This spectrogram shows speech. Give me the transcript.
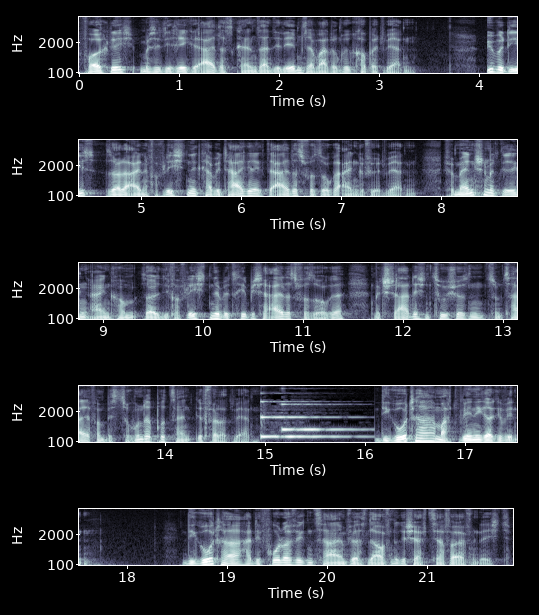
Folglich müsse die Regelaltersgrenze an die Lebenserwartung gekoppelt werden. Überdies solle eine verpflichtende kapitalgedeckte Altersvorsorge eingeführt werden. Für Menschen mit geringem Einkommen solle die verpflichtende betriebliche Altersvorsorge mit staatlichen Zuschüssen zum Teil von bis zu 100 Prozent gefördert werden. Die Gotha macht weniger Gewinn. Die Gotha hat die vorläufigen Zahlen für das laufende Geschäftsjahr veröffentlicht.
